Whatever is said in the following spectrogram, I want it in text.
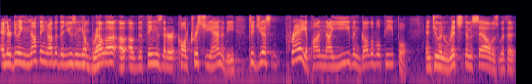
And they're doing nothing other than using the umbrella of, of the things that are called Christianity to just prey upon naive and gullible people and to enrich themselves with an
